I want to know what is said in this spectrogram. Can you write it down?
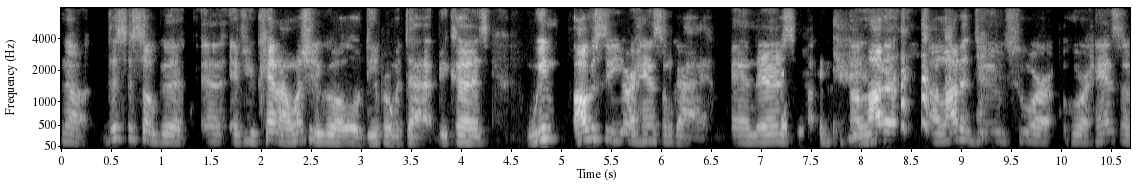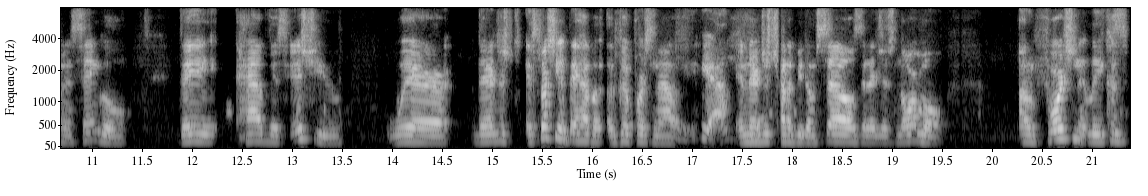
No, this is so good. And if you can, I want you to go a little deeper with that because we obviously you're a handsome guy, and there's a lot of a lot of dudes who are who are handsome and single. They have this issue where they're just, especially if they have a, a good personality, Yeah. and they're just trying to be themselves and they're just normal. Unfortunately, because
